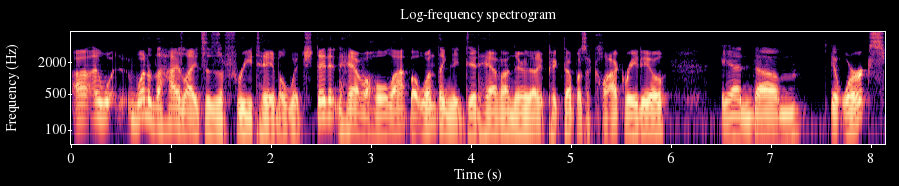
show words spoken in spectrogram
Uh, and w- one of the highlights is a free table, which they didn't have a whole lot, but one thing they did have on there that I picked up was a clock radio, and um, it works.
